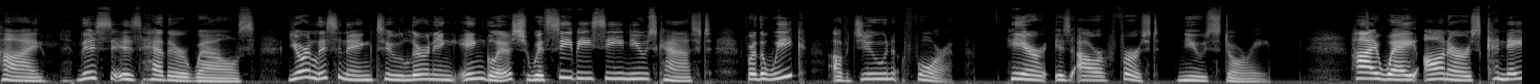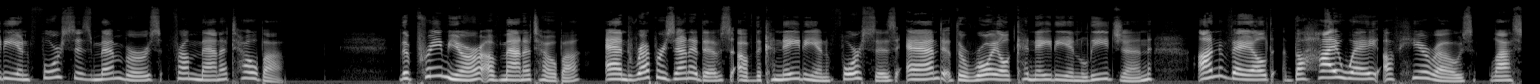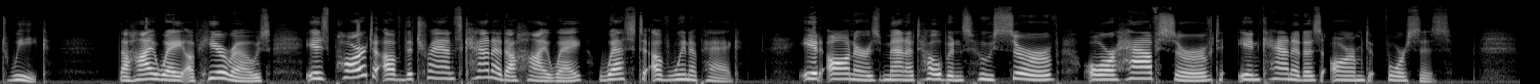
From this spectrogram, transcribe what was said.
Hi, this is Heather Wells. You're listening to Learning English with CBC Newscast for the week of June 4th. Here is our first news story. Highway honors Canadian Forces members from Manitoba. The Premier of Manitoba and representatives of the Canadian Forces and the Royal Canadian Legion unveiled the Highway of Heroes last week. The Highway of Heroes is part of the Trans Canada Highway west of Winnipeg. It honors Manitobans who serve or have served in Canada's armed forces.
